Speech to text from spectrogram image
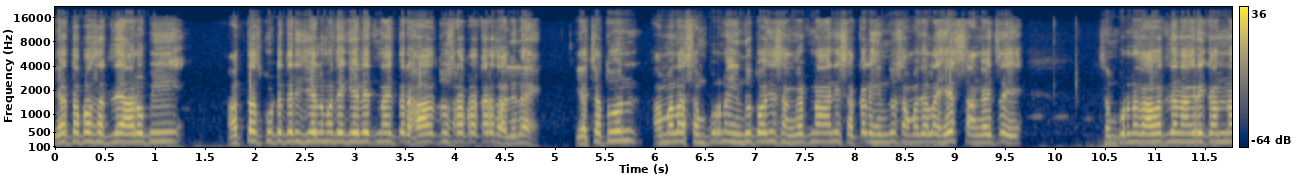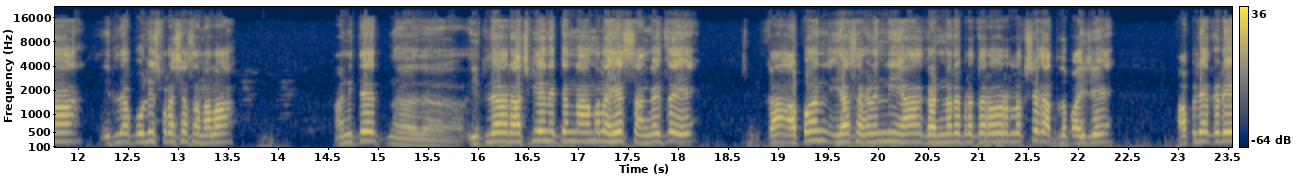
त्या तपासातले आरोपी आत्ताच कुठेतरी जेलमध्ये गेलेत नाही तर हा दुसरा प्रकार झालेला आहे. याच्यातून आम्हाला संपूर्ण हिंदुत्वादी संघटना आणि सकल हिंदू समाजाला हेच सांगायचं आहे. संपूर्ण गावातल्या नागरिकांना इथल्या पोलीस प्रशासनाला आणि ते इथल्या राजकीय नेत्यांना आम्हाला हेच सांगायचं आहे का आपण ह्या सगळ्यांनी ह्या घडणाऱ्या प्रकारावर लक्ष घातलं पाहिजे. आपल्याकडे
